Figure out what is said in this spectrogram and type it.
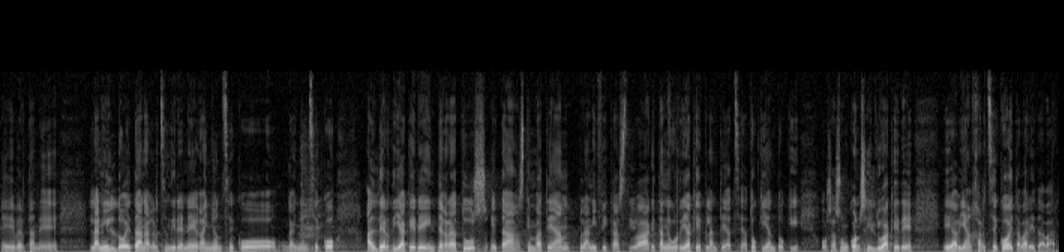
e, bertan e, lanildoetan agertzen direne gainontzeko, gainontzeko alderdiak ere integratuz eta azken batean planifikazioak eta neurriak planteatzea, tokian toki, osasun konseiluak ere e, abian jartzeko eta bar eta bar.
